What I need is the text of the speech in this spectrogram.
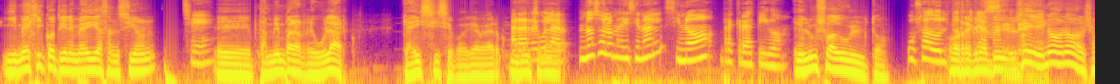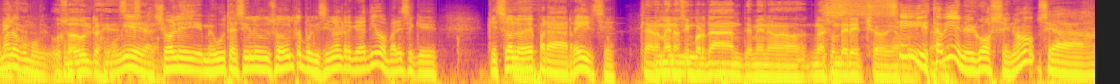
y México tiene media sanción Sí. eh, también para regular. Que ahí sí se podría ver. Para regular, no solo medicinal, sino recreativo. El uso adulto. Uso adulto. O recreativo. Sí, no, no, llamalo como. Uso como- adulto es como quieras. Yo le, me gusta decirle uso adulto porque si no el recreativo parece que, que solo es para reírse. Claro, menos Y- importante, menos. No es un derecho. digamos. Sí, está Claro. bien el goce, ¿no? O sea,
